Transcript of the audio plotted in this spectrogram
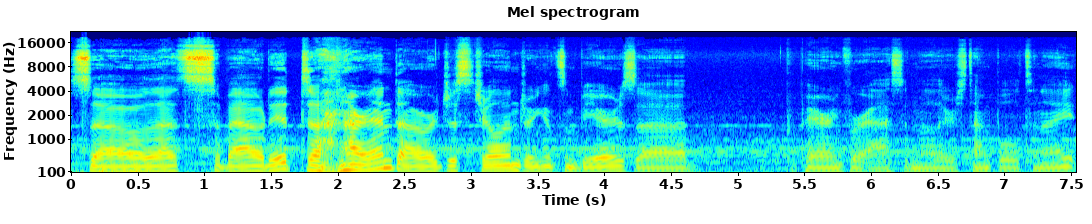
So that's about it on our end. Uh, we're just chilling, drinking some beers, uh, preparing for Acid Mother's Temple tonight.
